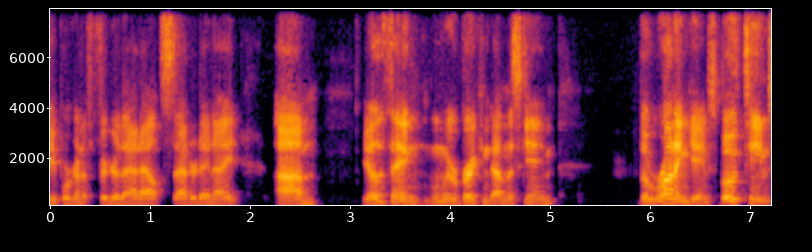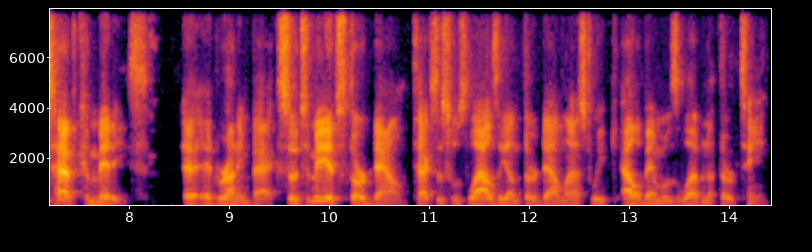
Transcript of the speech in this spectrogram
People are going to figure that out Saturday night. Um, the other thing, when we were breaking down this game, the running games, both teams have committees at, at running back. So to me, it's third down. Texas was lousy on third down last week. Alabama was 11 to 13.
